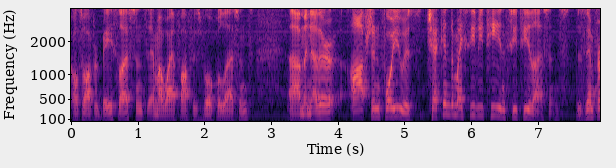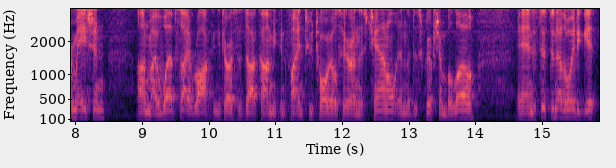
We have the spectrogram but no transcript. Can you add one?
also offer bass lessons, and my wife offers vocal lessons. Um, another option for you is check into my CVT and CT lessons. There's information on my website, rockingguitarlessons.com. You can find tutorials here on this channel in the description below. And it's just another way to get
